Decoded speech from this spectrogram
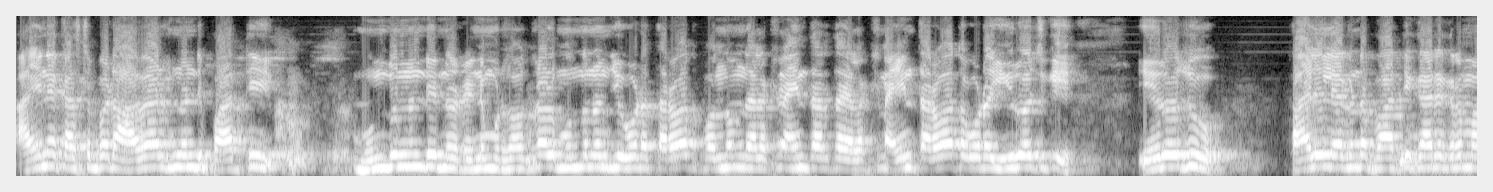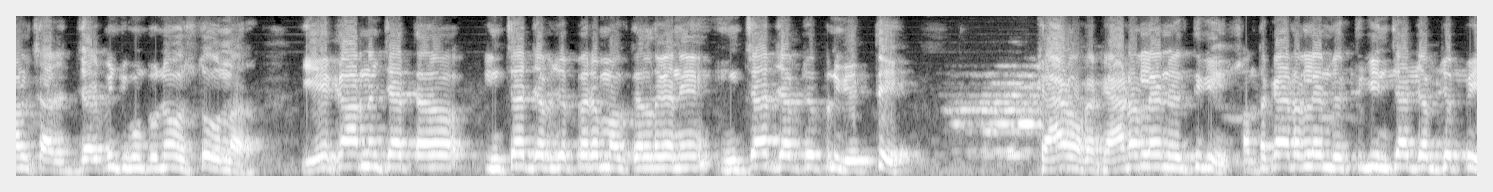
ఆయనే కష్టపడి ఆవేళ నుండి పార్టీ ముందు నుండి రెండు మూడు సంవత్సరాల ముందు నుంచి కూడా తర్వాత పంతొమ్మిది ఎలక్షన్ అయిన తర్వాత ఎలక్షన్ అయిన తర్వాత కూడా ఈ రోజుకి ఏ రోజు ఖాళీ లేకుండా పార్టీ కార్యక్రమాలు జ- జరిపించుకుంటూనే వస్తూ ఉన్నారు. ఏ కారణం చేస్తారో ఇన్ఛార్జ్ జబ్ చెప్పారో మాకు తెలియదు కానీ ఇన్ఛార్జ్ జబ్ చెప్పిన వ్యక్తి ఒక కేడర్ లేని వ్యక్తికి సొంత కేడర్ లేని వ్యక్తికి ఇన్ఛార్జ్ జబ్బు చెప్పి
